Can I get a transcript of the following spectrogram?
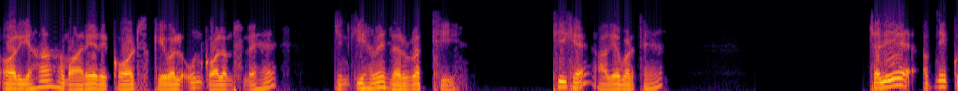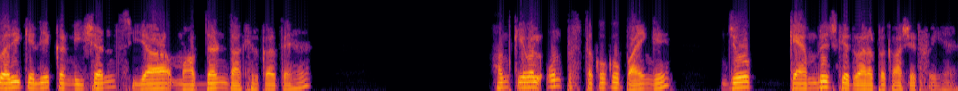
और यहाँ हमारे रिकॉर्ड्स केवल उन कॉलम्स में हैं जिनकी हमें ज़रूरत थी। ठीक है, आगे बढ़ते हैं। चलिए अपनी क्वेरी के लिए कंडीशंस या मापदंड दाखिल करते हैं। हम केवल उन पुस्तकों को पाएँगे जो कैम्ब्रिज के द्वारा प्रकाशित हुई हैं।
